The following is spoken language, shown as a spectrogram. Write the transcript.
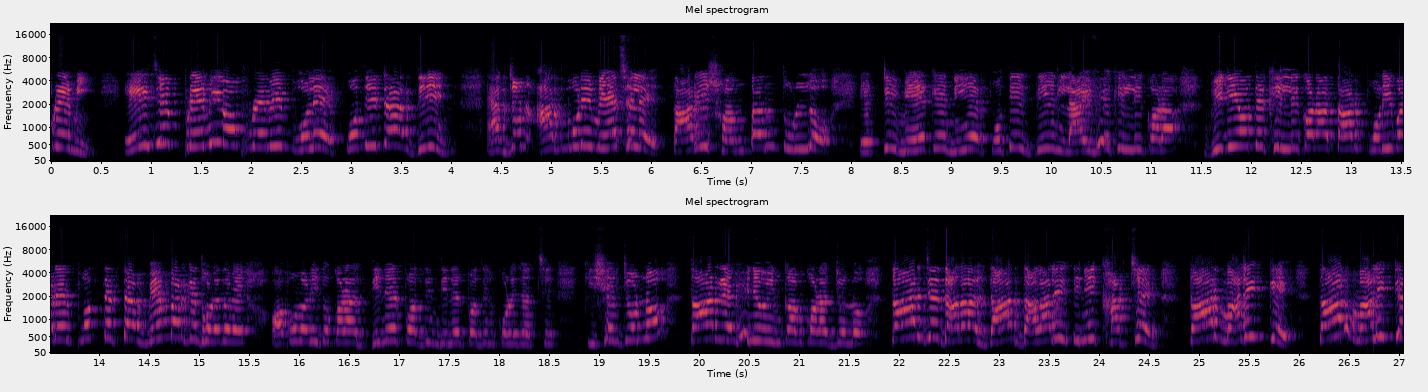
প্রেমী, এই যে প্রেমী ও প্রেমী বলে প্রতিটা দিন একজন আদবুড়ি মেয়ে ছেলে, তারই সন্তান তুল্য একটি মেয়েকে নিয়ে প্রতিদিন লাইভে খিল্লি করা ভিডিওতে খিল্লি করা, তার পরিবারের প্রত্যেকটা মেম্বারকে ধরে ধরে অপমানিত করা দিনের পর দিন, দিনের পর দিন করে যাচ্ছে। কিসের জন্য? তার রেভিনিউ ইনকাম করার জন্য। তার যে দালাল, তার দালালেই তিনি খাটছেন তার মালিককে তার মালিককে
